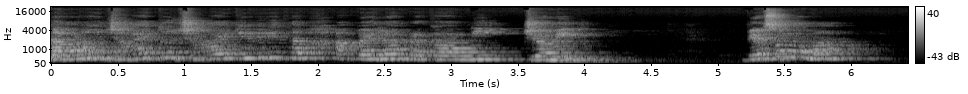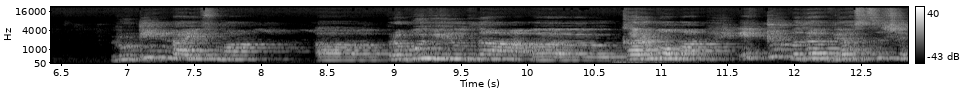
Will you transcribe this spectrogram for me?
દાણો જાય તો જાય કેવી રીતના? આ પહેલા પ્રકારની જમીન. વ્યસનોમાં રૂટીન લાઈફમાં પ્રભુ વિરુદ્ધના કર્મોમાં એટલા બધા વ્યસ્ત છે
